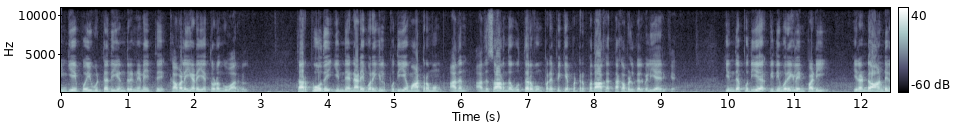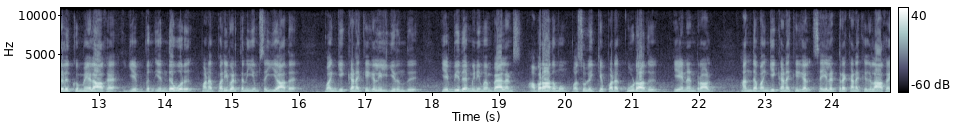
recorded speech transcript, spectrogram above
எங்கே போய்விட்டது என்று நினைத்து கவலையடைய தொடங்குவார்கள். தற்போது இந்த நடைமுறையில் புதிய மாற்றமும் அதன் அது சார்ந்த உத்தரவும் பிறப்பிக்கப்பட்டிருப்பதாக தகவல்கள் வெளியாயிருக்கு. இந்த புதிய விதிமுறைகளின்படி இரண்டு ஆண்டுகளுக்கும் மேலாக எவ் எந்த ஒரு பண பரிவர்த்தனையும் செய்யாத வங்கி கணக்குகளில் இருந்து எவ்வித மினிமம் பேலன்ஸ் அபராதமும் வசூலிக்கப்படக்கூடாது. ஏனென்றால் அந்த வங்கி கணக்குகள் செயலற்ற கணக்குகளாக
